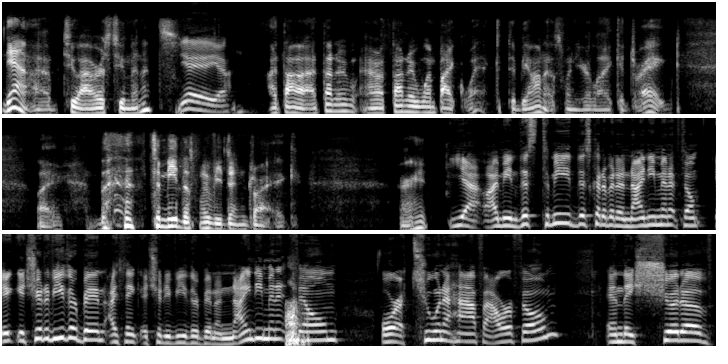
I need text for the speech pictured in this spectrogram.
Yeah, uh, two hours, two minutes. Yeah, yeah, yeah. I thought I thought it I thought it went by quick. To be honest, when you're like it dragged, like to me, this movie didn't drag. All right. Yeah, I mean, this to me, this could have been a 90 minute film. It, it should have either been, I think, it should have either been a 90 minute film or a two and a half hour film, and they should have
